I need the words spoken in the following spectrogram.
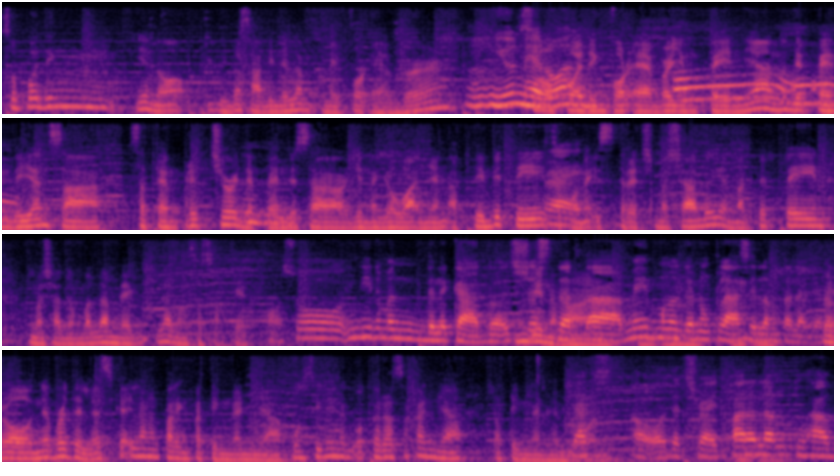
So, pwedeng, you know, di ba sabi nila may forever? Mm, yun, so, meron. pwedeng forever yung pain niya. No? Depende yan sa sa temperature, depende sa ginagawa niyang activity. So, Right. kung na-stretch masyado yan, magpe-pain, masyadong malamig, lalong sasakit. Oh, so, hindi naman delikado. It's Hindi just that naman. ah, may mga ganong klase lang talaga. Pero nevertheless, kailangan pa rin patingnan niya. Kung sino nag-opera sa kanya, patingnan niya doon. That's, oo, that's right. Para lang to have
